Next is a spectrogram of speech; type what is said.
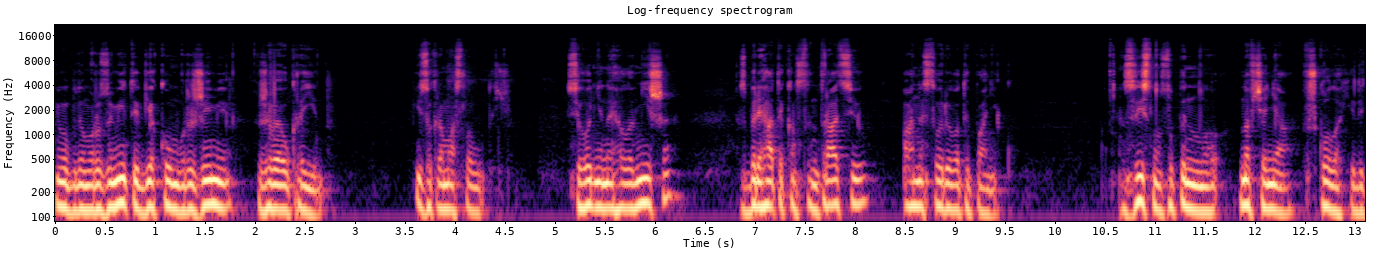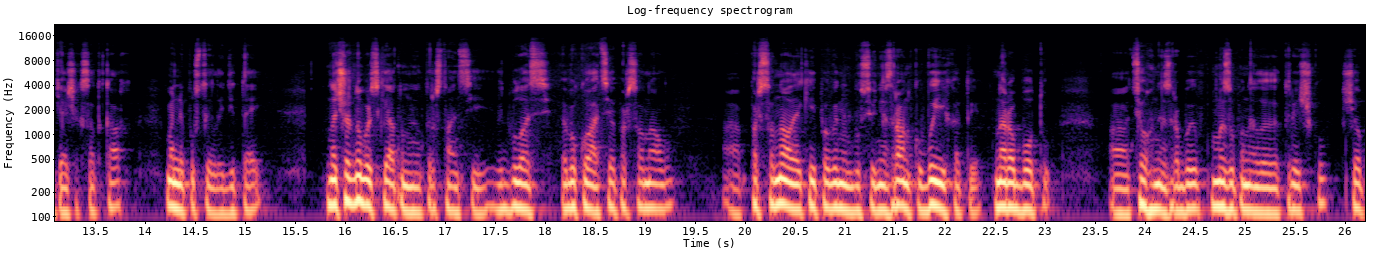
і ми будемо розуміти, в якому режимі живе Україна, і, зокрема, Славутич. Сьогодні найголовніше зберігати концентрацію, а не створювати паніку. Звісно, зупинено навчання в школах і дитячих садках. Ми не пустили дітей. На Чорнобильській атомній електростанції відбулася евакуація персоналу. Персонал, який повинен був сьогодні зранку виїхати на роботу, цього не зробив. Ми зупинили електричку, щоб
